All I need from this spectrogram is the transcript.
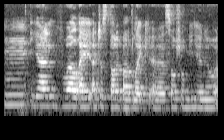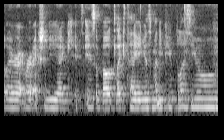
Mm, yeah, well, I, I just thought about like uh, social media, you know, where, where actually like it is about like tagging as many people as you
